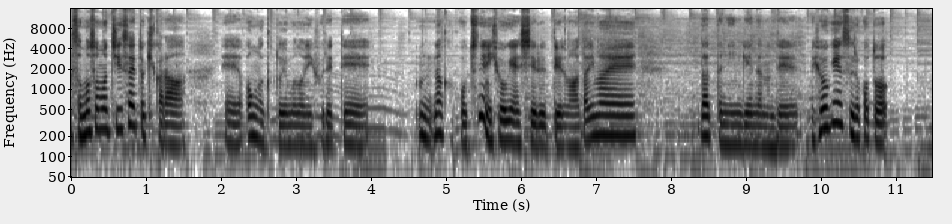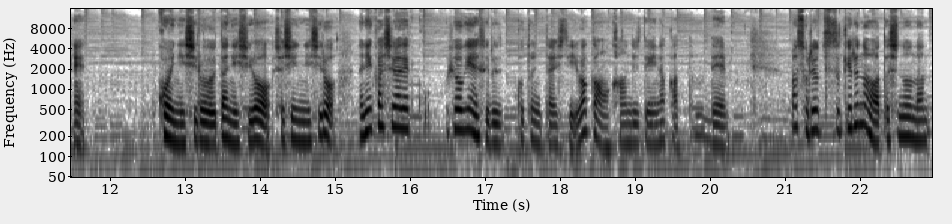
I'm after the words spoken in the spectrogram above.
そもそも小さい時から、えー、音楽というものに触れて、うん、なんかこう常に表現してるっていうのは当たり前だった人間なので表現することね声にしろ歌にしろ写真にしろ何かしらで表現することに対して違和感を感じていなかったので。まあ、それを続けるのは私の何て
